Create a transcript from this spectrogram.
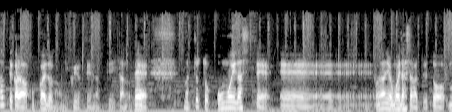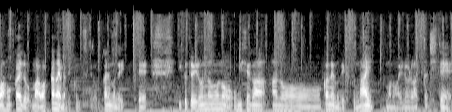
明後日から北海道の方に行く予定になっていたので、まあ、ちょっと思い出して、えー、何を思い出したかというと、まあ、北海道、まあ、稚内まで行くんですけど、稚内まで行って、行くといろんなものを、お店が、あのー、稚内まで行くとないものがいろいろあったりして、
